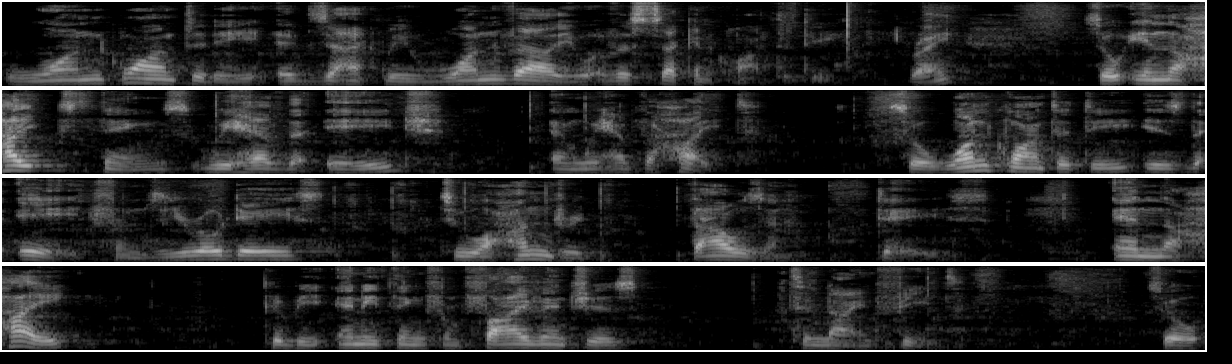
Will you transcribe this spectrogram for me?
one quantity exactly one value of a second quantity, right? So in the height things, we have the age and we have the height. So one quantity is the age from zero days to a hundred thousand days. And the height could be anything from five inches to nine feet. So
